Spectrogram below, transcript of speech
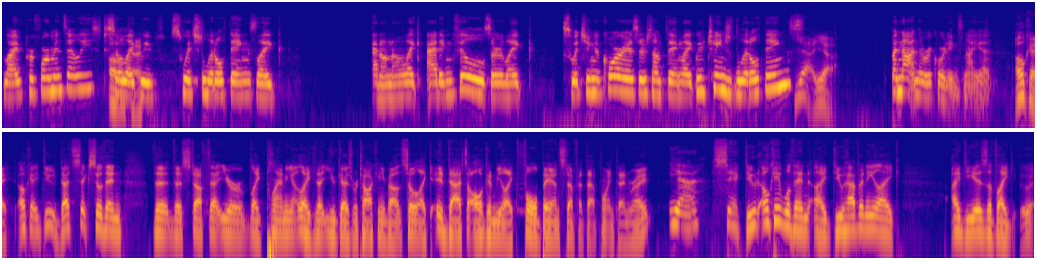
live performance at least. Oh, So like we've switched little things like I don't know, like adding fills or like switching a chorus or something. Like we've changed little things, Yeah, yeah. but not in the recordings, not yet. Okay, okay, dude, that's sick. So then the the stuff that you're like planning like that you guys were talking about, so like it, that's all to be like full band stuff at that point then, right? Yeah. Sick, dude. Okay, well then like do you have any like ideas of like uh,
